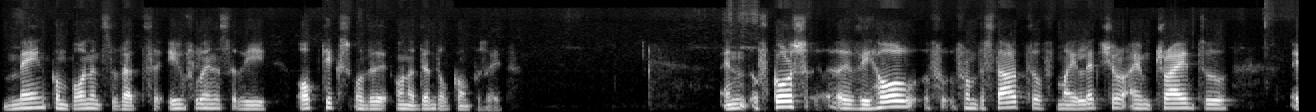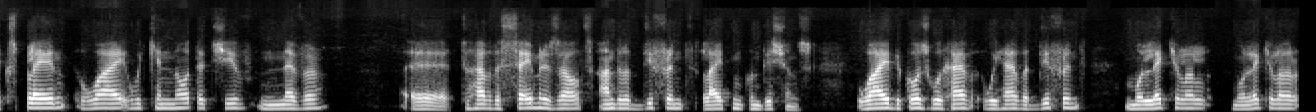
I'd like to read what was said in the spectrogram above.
main components that influence the optics on, the, on a dental composite. And of course, uh, the whole, from the start of my lecture, I'm trying to explain why we cannot achieve never uh, to have the same results under different lighting conditions. Why? Because we have we have a different molecular molecular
